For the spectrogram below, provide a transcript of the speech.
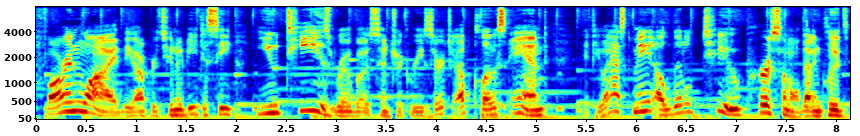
far and wide the opportunity to see UT's robocentric research up close and, if you ask me, a little too personal. That includes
